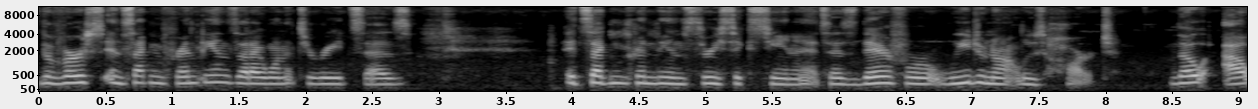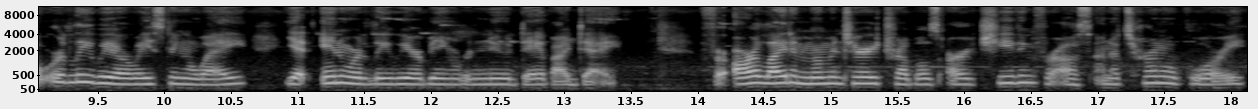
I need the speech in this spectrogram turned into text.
the verse in Second Corinthians that I wanted to read says it's Second Corinthians 3:16 and it says therefore we do not lose heart though outwardly we are wasting away yet inwardly we are being renewed day by day for our light and momentary troubles are achieving for us an eternal glory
